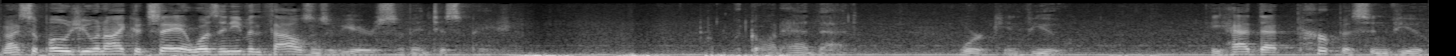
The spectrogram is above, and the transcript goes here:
And I suppose you and I could say it wasn't even thousands of years of anticipation. But God had that work in view. He had that purpose in view.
